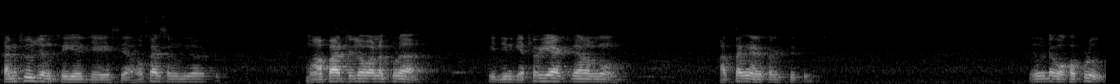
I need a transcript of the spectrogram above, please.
కన్ఫ్యూజన్ క్రియేట్ చేసే అవకాశం ఉంది కాబట్టి మా పార్టీలో వాళ్ళకు కూడా దీనికి ఎట్లా రియాక్ట్ కావాలనో అర్థం కాని పరిస్థితి. ఎందుకంటే ఒకప్పుడు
